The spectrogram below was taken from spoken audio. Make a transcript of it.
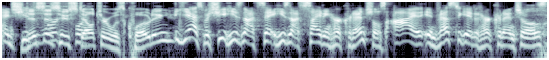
And she This is who for- Stelter was quoting. Yes, but she he's not say, he's not citing her credentials. I investigated her credentials.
